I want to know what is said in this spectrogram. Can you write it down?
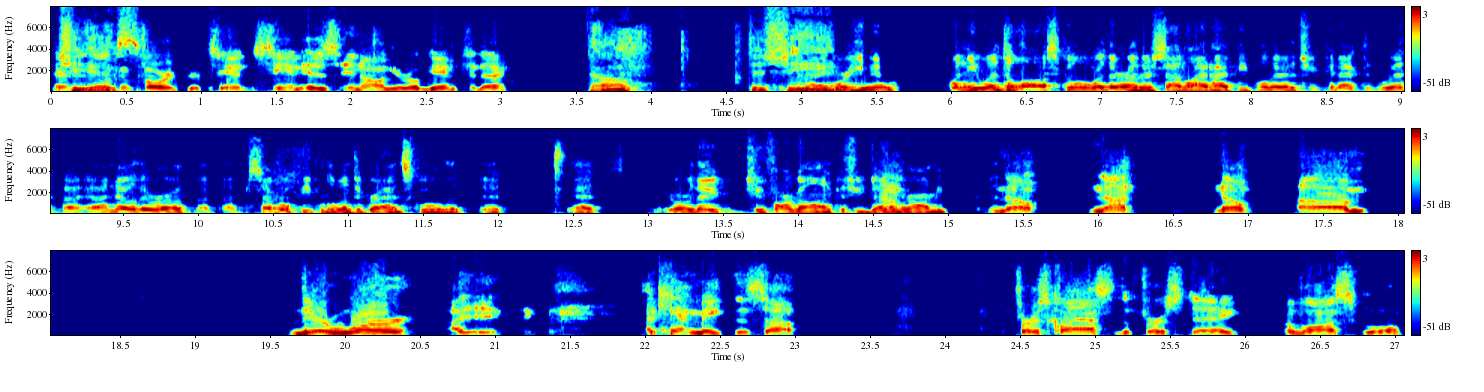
And She is. looking forward to seeing, seeing his inaugural game today. Oh, does she? Craig, were you when you went to law school? Were there other satellite high people there that you connected with? I, I know there were a, a, several people that went to grad school at at, at or were they too far gone because you'd done No. your army? No, not no. Um, there were. I, I can't make this up. First class, the first day of law school.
